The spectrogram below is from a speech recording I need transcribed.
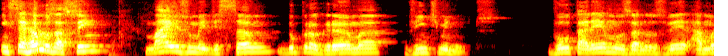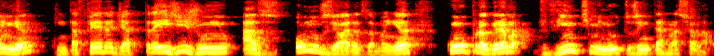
Encerramos assim mais uma edição do programa 20 Minutos. Voltaremos a nos ver amanhã, quinta-feira, dia 3 de junho, às 11 horas da manhã, com o programa 20 Minutos Internacional.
